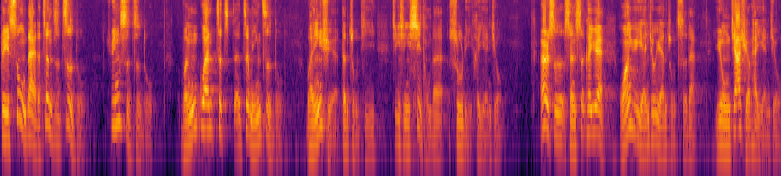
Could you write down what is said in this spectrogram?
对宋代的政治制度、军事制度、文官证呃证明制度、文学等主题进行系统的梳理和研究。二是省社科院王瑜研究员主持的。永嘉学派研究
